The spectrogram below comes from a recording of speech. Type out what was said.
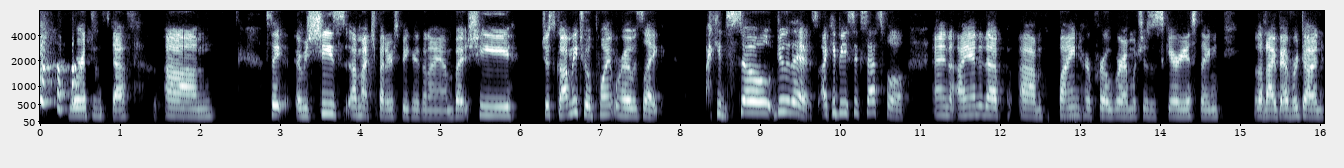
words and stuff. Um, so I mean, she's a much better speaker than I am, but she just got me to a point where I was like, I can so do this. I could be successful. And I ended up um, buying her program, which is the scariest thing that I've ever done,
